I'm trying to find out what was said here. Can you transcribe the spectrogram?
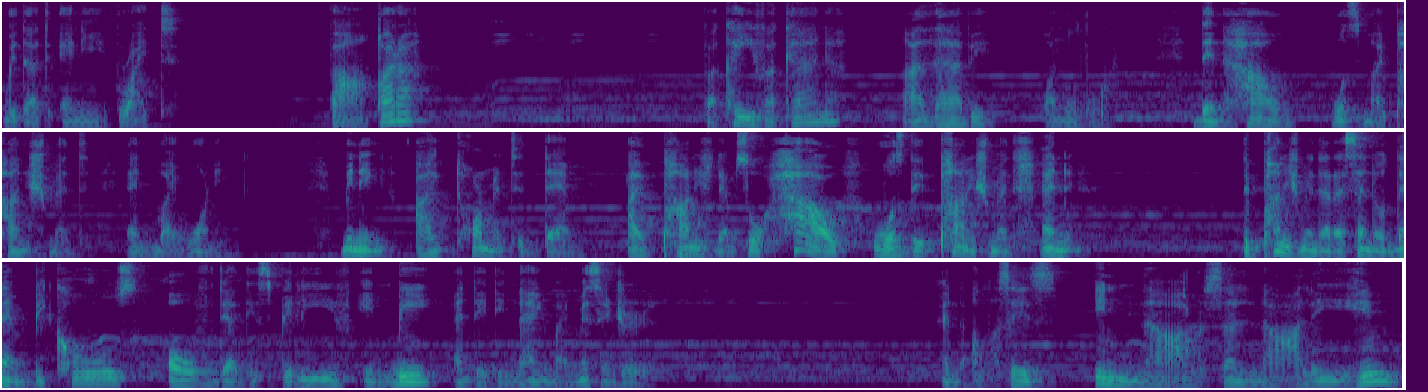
without any right. فعقر فكيف كان عذابي ونذر Then how was my punishment and my warning? Meaning I tormented them, I punished them. So how was the punishment and the punishment that I send on them because of their disbelief in me and they denying my messenger. And Allah says, Inna arsalna alayhim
